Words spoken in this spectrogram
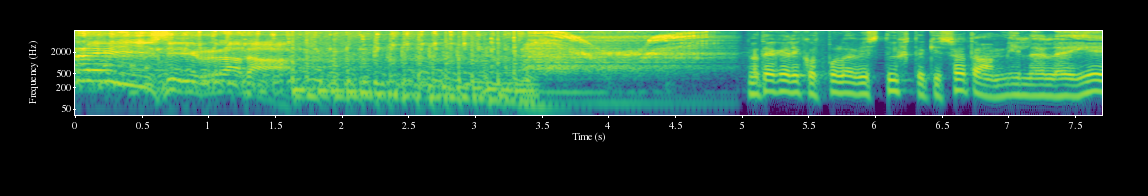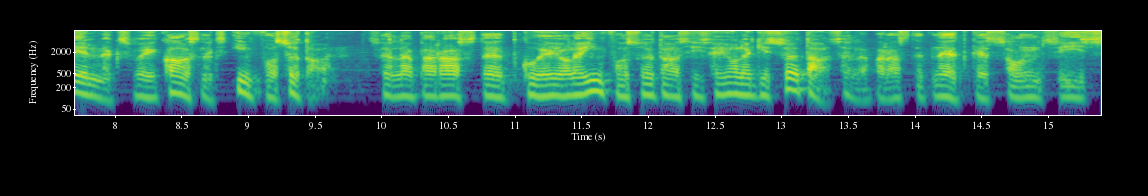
reisirada. no tegelikult pole vist ühtegi sõda, millele ei eelneks või kaasneks infosõda sellepärast et kui ei ole infosõda, siis ei olegi sõda, sellepärast et need, kes on siis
